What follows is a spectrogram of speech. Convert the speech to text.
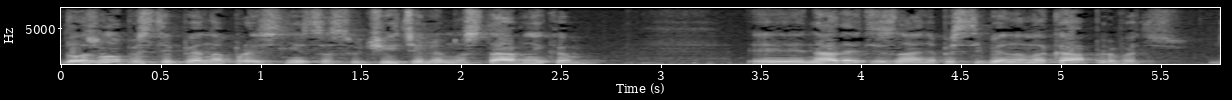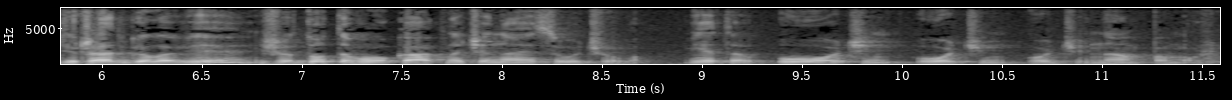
должно постепенно проясниться с учителем, наставником. И надо эти знания постепенно накапливать, держать в голове еще до того, как начинается учеба. И это очень-очень-очень нам поможет.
